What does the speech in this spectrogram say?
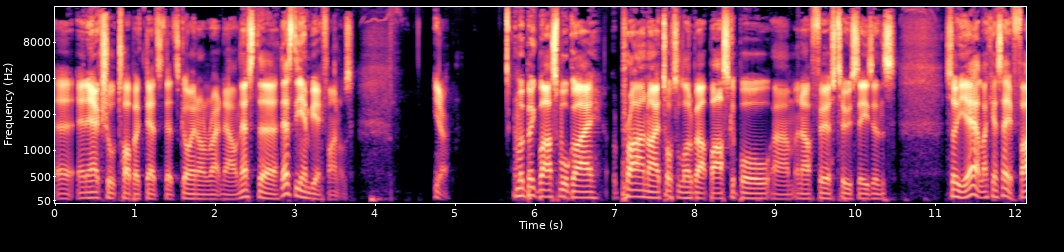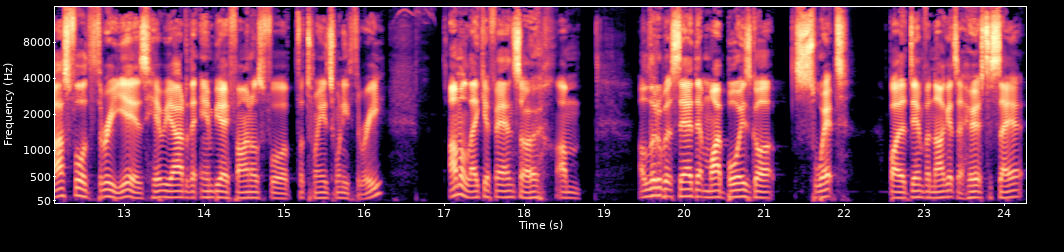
uh, an actual topic that's that's going on right now, and that's the that's the NBA Finals. You know, I'm a big basketball guy. Pra and I talked a lot about basketball um, in our first two seasons. So yeah, like I say, fast forward three years, here we are to the NBA Finals for for 2023. I'm a Laker fan, so I'm a little bit sad that my boys got swept by the Denver Nuggets. It hurts to say it.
